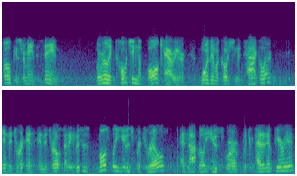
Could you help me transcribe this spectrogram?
focus remains the same. We're really coaching the ball carrier more than we're coaching the tackler in the dr- in, in the drill setting. This is mostly used for drills and not really used for the competitive periods.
